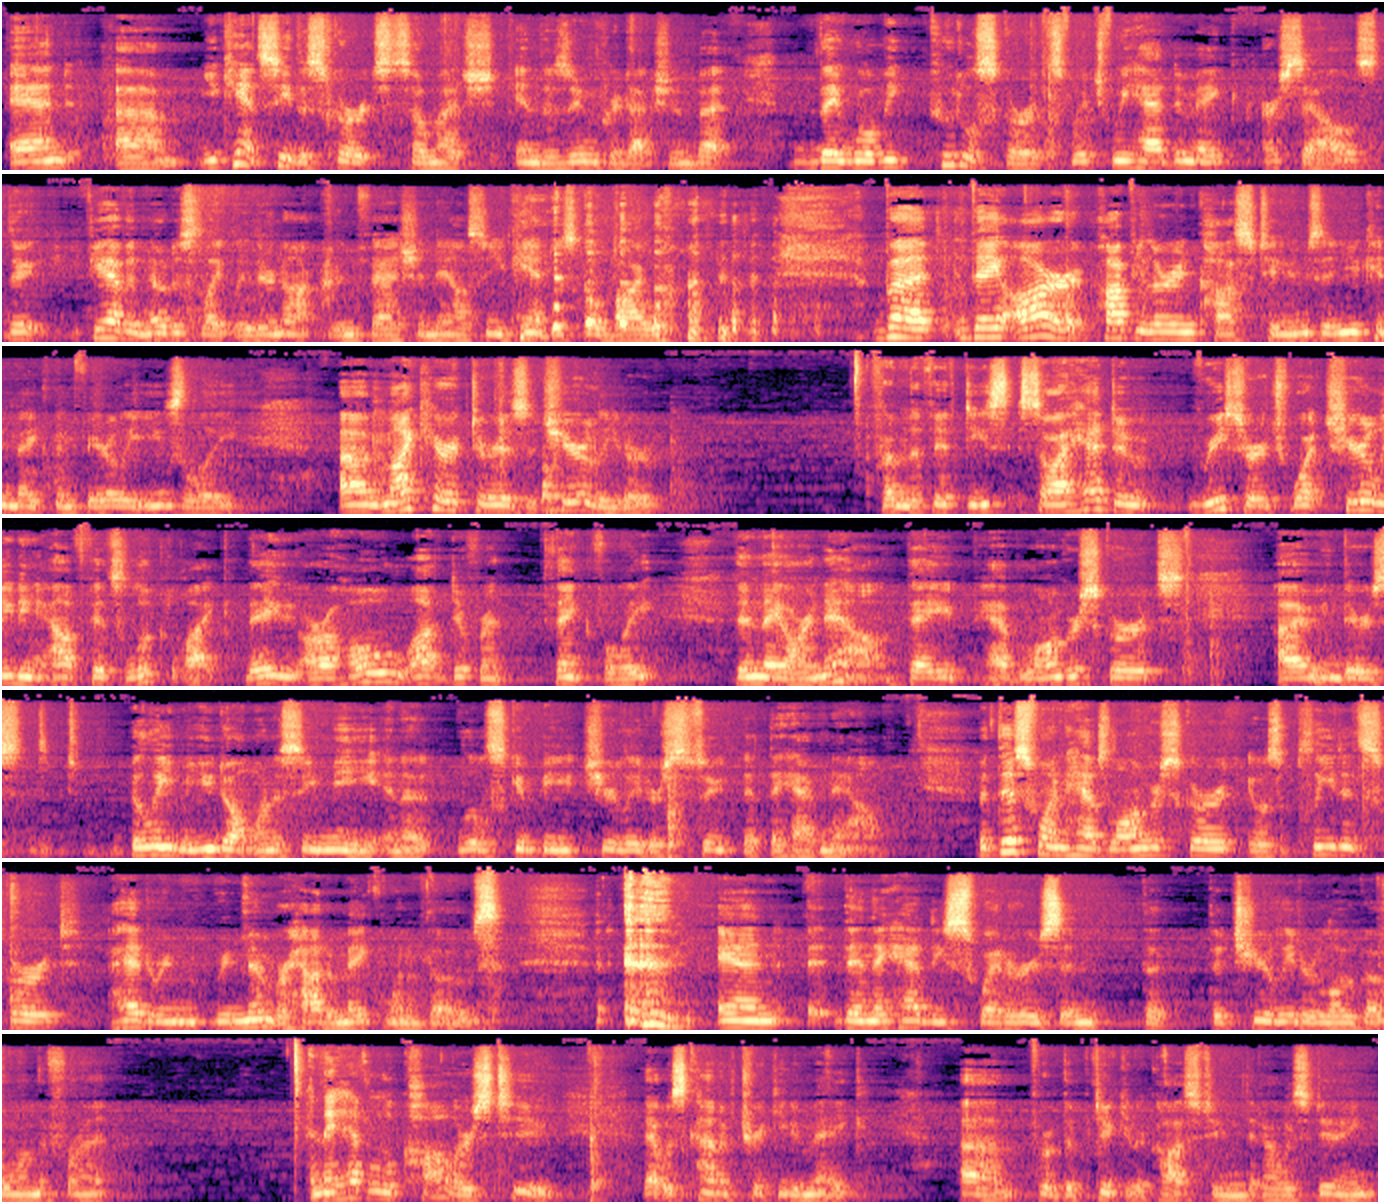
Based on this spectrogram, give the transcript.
And um, you can't see the skirts so much in the Zoom production, but they will be poodle skirts, which we had to make ourselves. They, if you haven't noticed lately, they're not in fashion now, so you can't just go buy one. but they are popular in costumes and you can make them fairly easily. Uh, my character is a cheerleader from the 50s, so I had to research what cheerleading outfits looked like. They are a whole lot different, thankfully, than they are now. They have longer skirts. I mean, there's, believe me, you don't want to see me in a little skimpy cheerleader suit that they have now. But this one has longer skirt. It was a pleated skirt. I had to re- remember how to make one of those. and then they had these sweaters and the, the cheerleader logo on the front. And they had little collars too. That was kind of tricky to make um, for the particular costume that I was doing.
